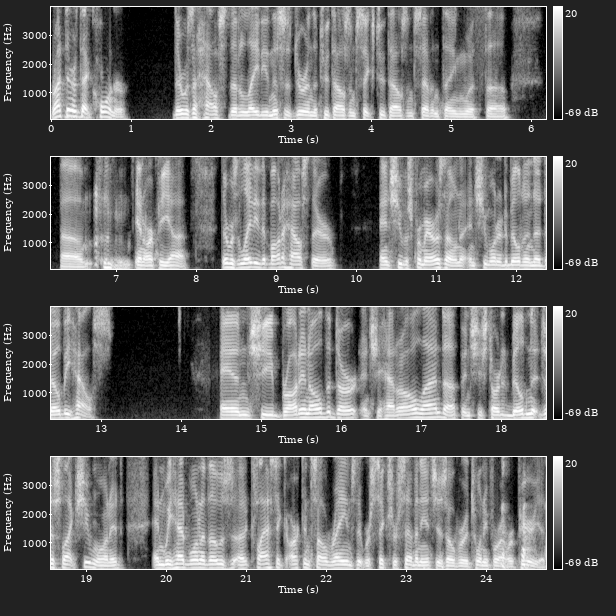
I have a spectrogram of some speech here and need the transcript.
Right there at that corner, there was a house that a lady, and this is during the 2006 2007 thing with uh, um, NRPI. There was a lady that bought a house there, and she was from Arizona, and she wanted to build an adobe house and she brought in all the dirt and she had it all lined up and she started building it just like she wanted. And we had one of those uh, classic arkansas rains that were six or seven inches over a 24 hour period.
